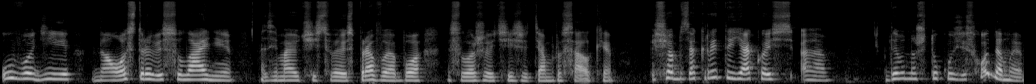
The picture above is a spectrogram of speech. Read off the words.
у воді на острові Сулані, займаючись своєю справою або насолоджуючись життям русалки. Щоб закрити якось е, дивну штуку зі сходами,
